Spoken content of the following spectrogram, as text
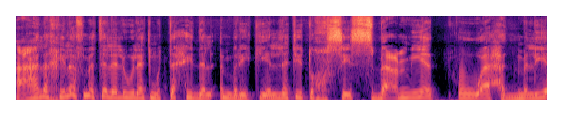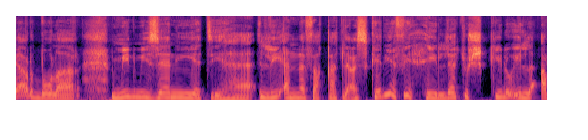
على خلاف مثلا الولايات المتحدة الأمريكية التي تخصص 700 واحد مليار دولار من ميزانيتها للنفقات العسكرية في حين لا تشكل إلا 4%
